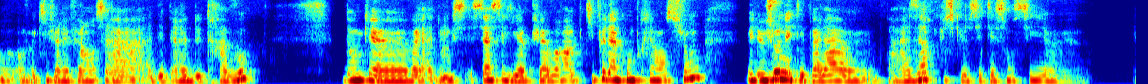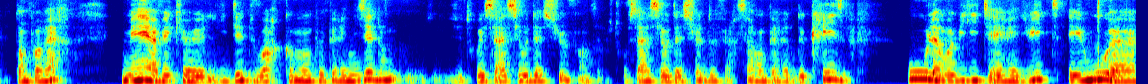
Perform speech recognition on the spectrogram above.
euh, qui fait référence à, des périodes de travaux. Donc voilà, donc ça, il y a pu avoir un petit peu d'incompréhension. Mais le jaune n'était pas là par hasard puisque c'était censé être temporaire mais avec euh, l'idée de voir comment on peut pérenniser. Donc, j'ai trouvé ça assez audacieux. Enfin, je trouve ça assez audacieux de faire ça en période de crise où la mobilité est réduite et où euh,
